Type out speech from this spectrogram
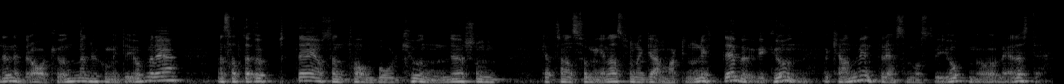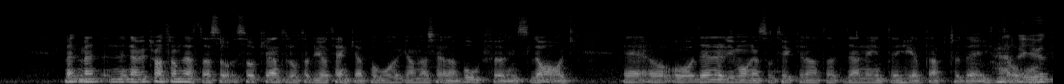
den är bra kund men du kommer inte jobba med det. Men sätta upp det och sen ta ombord kunder som ska transformeras från något gammalt till något nytt, det behöver vi kunna. Och kan vi inte det så måste vi jobba med att lära oss det. Men, men, när vi pratar om detta så, så, kan jag inte låta bli att tänka på vår gamla kära bokföringslag. Eh, och, och där är det ju många som tycker att, att den är inte helt up to date. Herregud.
